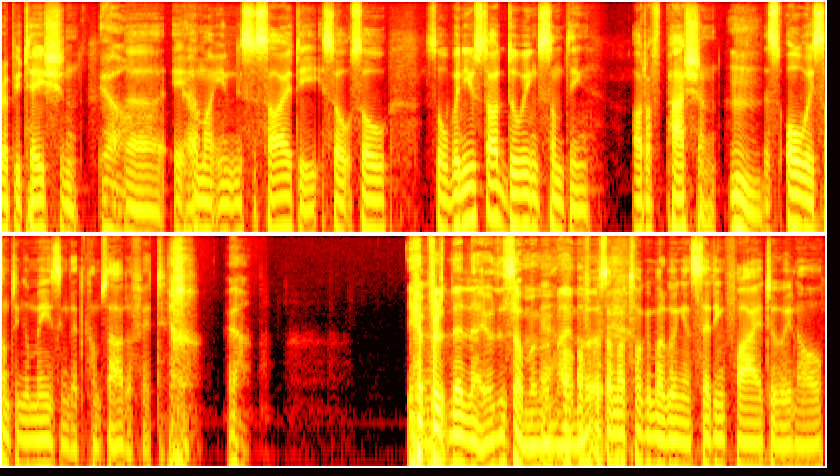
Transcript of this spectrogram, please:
reputation Ja. uh, i- yeah. among in society. So so so when you start doing something out of passion, Mm. there's always something amazing that comes out of it. Ja. Ja, for det er jo det samme med Yeah, meg Of, course, I'm not talking about going and setting fire to you know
